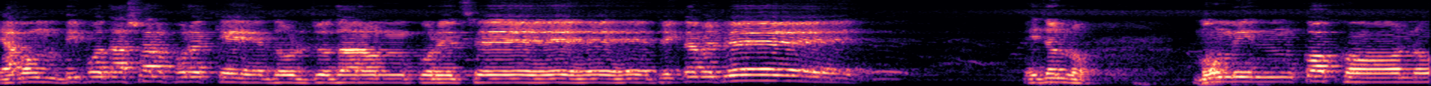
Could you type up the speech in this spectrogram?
এবং বিপদ আসার পরে কে ধৈর্য ধারণ করেছে। ঠিক না বেঠে? এই জন্য মমিন কখনো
